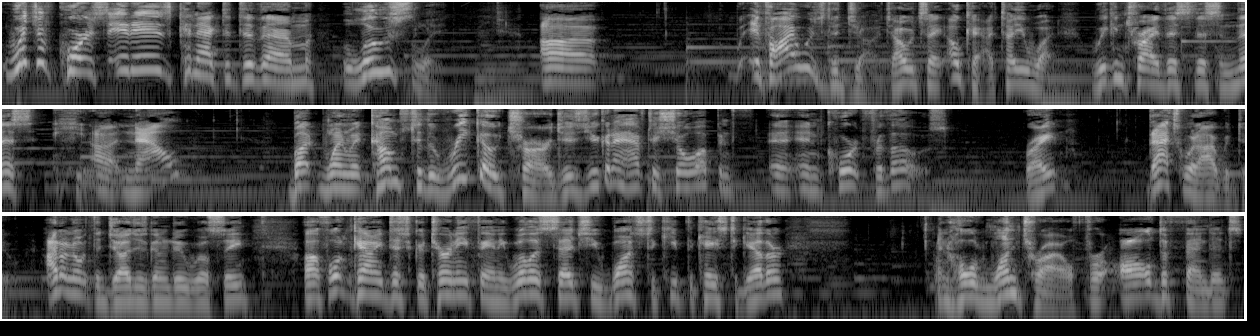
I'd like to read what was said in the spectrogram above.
which of course it is connected to them loosely. Uh, if I was the judge, I would say, okay, I tell you what, we can try this, this, and this uh, now. But when it comes to the RICO charges, you're going to have to show up in, in court for those, right? That's what I would do. I don't know what the judge is going to do. We'll see. Uh, Fulton County District Attorney Fani Willis said she wants to keep the case together and hold one trial for all defendants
